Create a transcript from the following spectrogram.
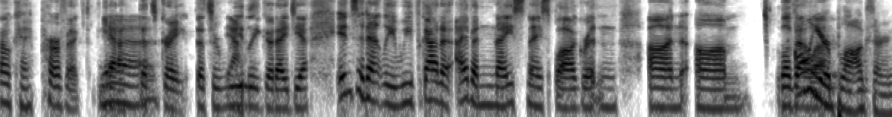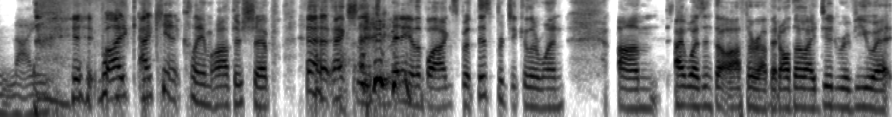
Okay, perfect. Yeah, yeah that's great. That's a really yeah. good idea. Incidentally, we've got a I have a nice nice blog written on um Lavela. All your blogs are nice. well, I, I can't claim authorship actually to many of the blogs, but this particular one, um, I wasn't the author of it, although I did review it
